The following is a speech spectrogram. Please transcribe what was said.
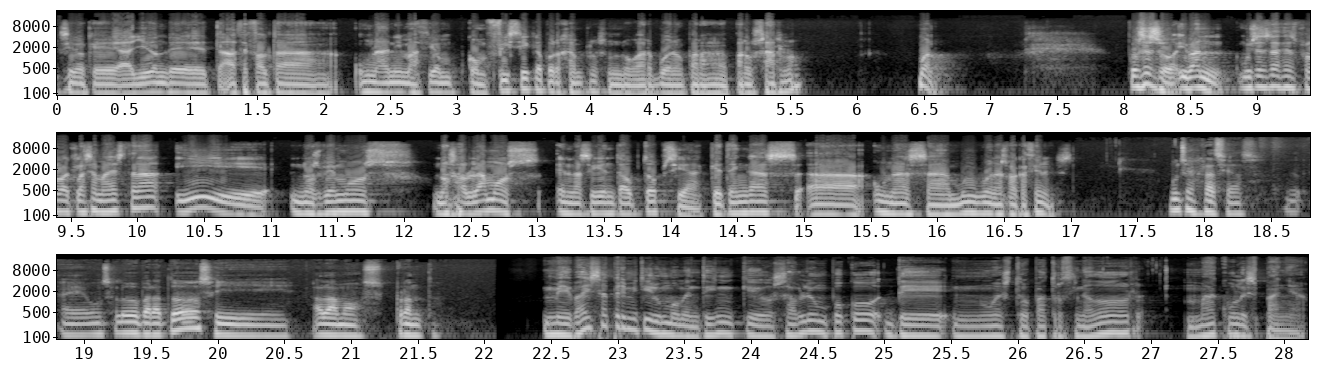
sino que allí donde hace falta una animación con física, por ejemplo, es un lugar bueno para, para usarlo. Bueno, pues eso, Iván, muchas gracias por la clase maestra y nos vemos, nos hablamos en la siguiente autopsia. Que tengas ah, unas ah, muy buenas vacaciones. Muchas gracias. Eh, un saludo para todos y hablamos pronto. Me vais a permitir un momentín que os hable un poco de nuestro patrocinador Macul España.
